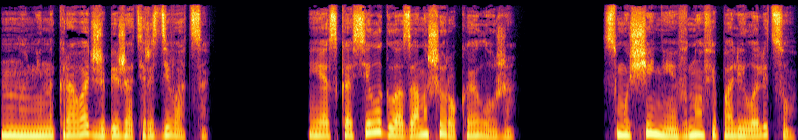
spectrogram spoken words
Ну, не на кровать же бежать раздеваться. Я скосила глаза на широкое ложе. Смущение вновь опалило лицо.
